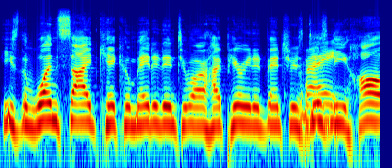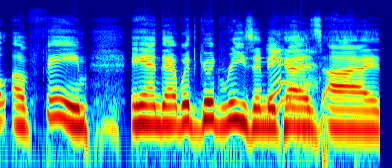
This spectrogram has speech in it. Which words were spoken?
He's the one sidekick who made it into our Hyperion Adventures Right. Disney Hall of Fame, and uh, with good reason Yeah. because uh,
